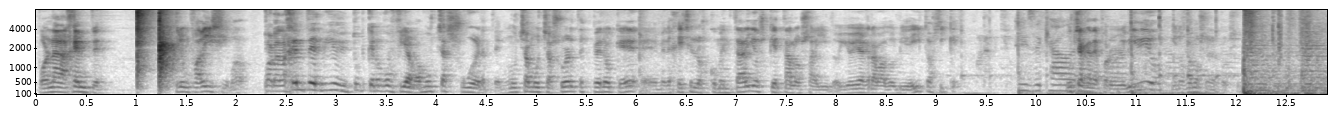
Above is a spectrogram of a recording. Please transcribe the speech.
Pues nada, gente. Triunfadísima. Para la gente del vídeo de YouTube que no confiaba, mucha suerte. Mucha, mucha suerte. Espero que eh, me dejéis en los comentarios qué tal os ha ido. Yo ya he grabado el videito, así que. Muchas gracias por ver el vídeo y nos vemos en el próximo.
